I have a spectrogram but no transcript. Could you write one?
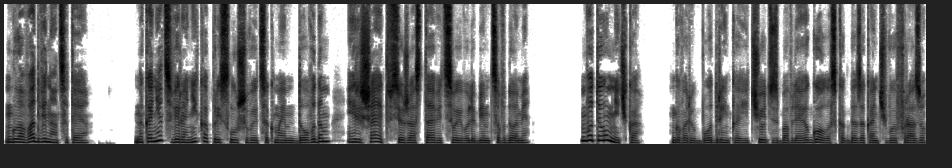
Глава 12. Наконец Вероника прислушивается к моим доводам и решает все же оставить своего любимца в доме. «Вот и умничка», — говорю бодренько и чуть сбавляю голос, когда заканчиваю фразу.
